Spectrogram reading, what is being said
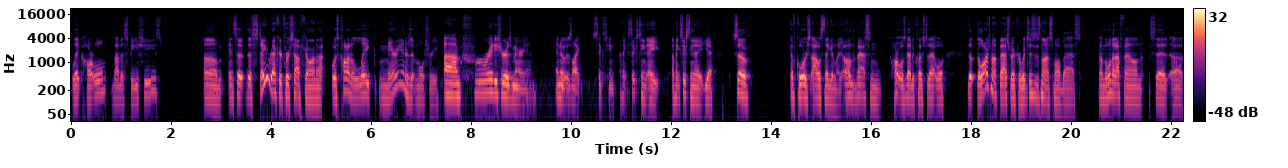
Lake Hartwell by the species. Um, and so the state record for South Carolina was caught at a Lake Marion or is it Moultrie? I'm pretty sure it's Marion, and it was like 16. I think 16.8. I think 16.8. Yeah. So, of course, I was thinking like, oh, the bass in Hartwell's got to be close to that. Well, the, the largemouth bass record, which this is not a small bass, um, the one that I found said uh,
